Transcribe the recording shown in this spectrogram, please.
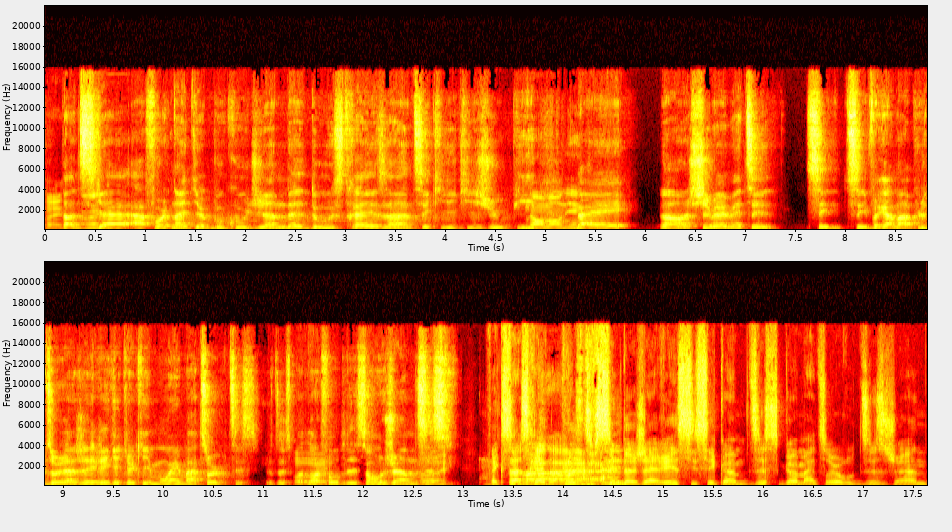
Ouais. Tandis Ouais. qu'à Fortnite, il y a beaucoup de jeunes de 12-13 ans, qui, qui jouent. Puis, Non, mais on est. ben, non, je sais bien, mais tu sais, c'est- c'est vraiment plus dur à gérer quelqu'un qui est moins mature. C'est pas de Ouais. leur faute, ils sont jeunes. Ouais. Fait que ça serait plus difficile de gérer si c'est comme 10 gars matures ou 10 jeunes.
